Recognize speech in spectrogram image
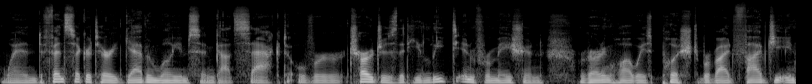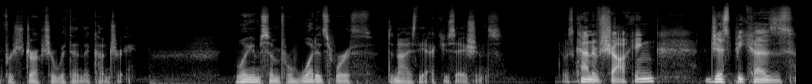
when Defense Secretary Gavin Williamson got sacked over charges that he leaked information regarding Huawei's push to provide 5G infrastructure within the country. Williamson, for what it's worth, denies the accusations. It was kind of shocking just because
